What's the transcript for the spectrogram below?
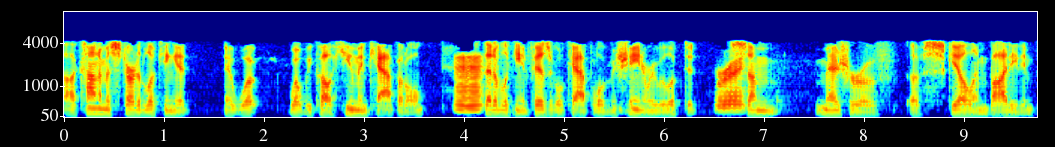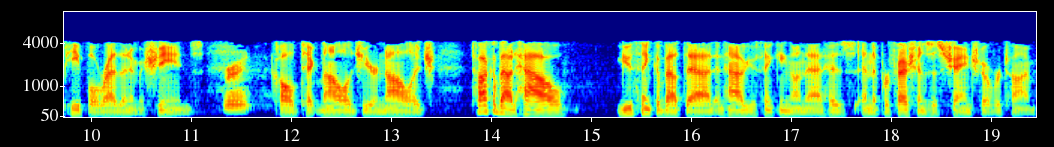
uh, economists started looking at, at what, what we call human capital. Instead of looking at physical capital of machinery, we looked at right. some measure of, of skill embodied in people rather than in machines, right. called technology or knowledge. Talk about how you think about that and how your thinking on that has and the professions has changed over time.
